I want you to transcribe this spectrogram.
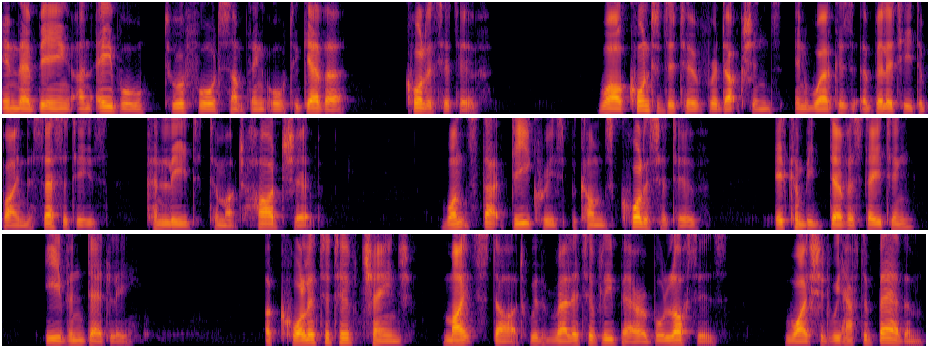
in their being unable to afford something altogether, qualitative. While quantitative reductions in workers' ability to buy necessities can lead to much hardship, once that decrease becomes qualitative, it can be devastating, even deadly. A qualitative change might start with relatively bearable losses. Why should we have to bear them?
